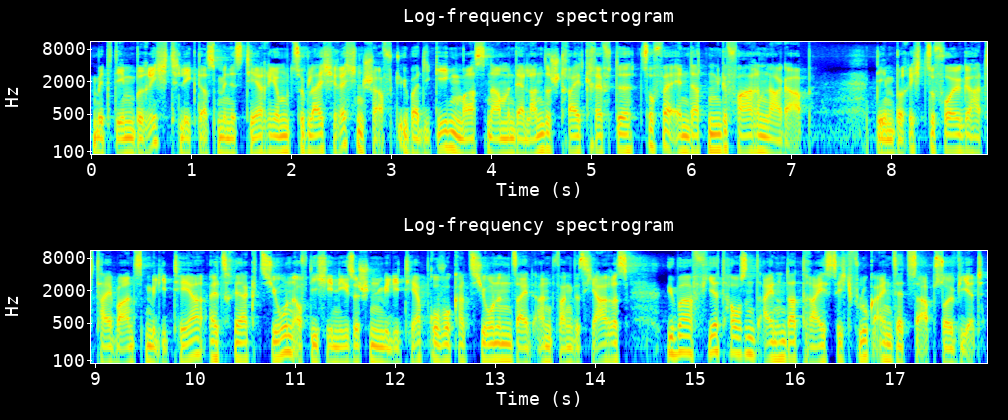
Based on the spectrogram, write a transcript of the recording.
Mit dem Bericht legt das Ministerium zugleich Rechenschaft über die Gegenmaßnahmen der Landesstreitkräfte zur veränderten Gefahrenlage ab. Dem Bericht zufolge hat Taiwans Militär als Reaktion auf die chinesischen Militärprovokationen seit Anfang des Jahres über 4130 Flugeinsätze absolviert.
